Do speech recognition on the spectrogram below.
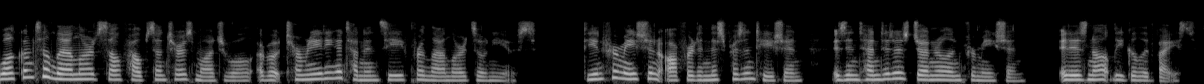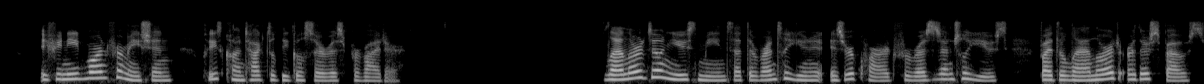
Welcome to Landlord Self-Help Center's module about terminating a tenancy for landlord's own use. The information offered in this presentation is intended as general information. It is not legal advice. If you need more information, please contact a legal service provider. Landlord's own use means that the rental unit is required for residential use by the landlord or their spouse,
